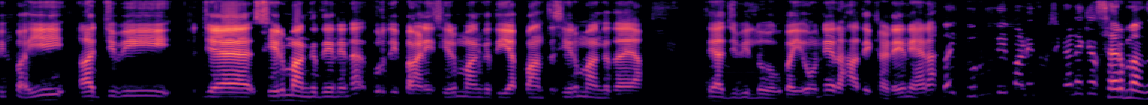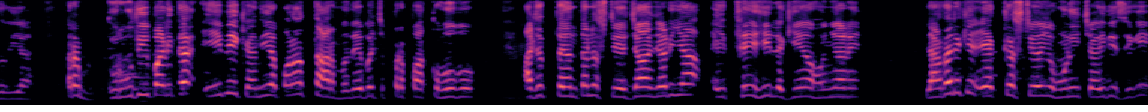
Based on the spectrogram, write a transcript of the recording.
ਵੀ ਭਾਈ ਅੱਜ ਵੀ ਜੈ ਸਿਰ ਮੰਗਦੇ ਨੇ ਨਾ ਗੁਰੂ ਦੀ ਬਾਣੀ ਸਿਰ ਮੰਗਦੀ ਆ ਪੰਥ ਸਿਰ ਮੰਗਦਾ ਆ ਤੇ ਅੱਜ ਵੀ ਲੋਕ ਬਾਈ ਉਹਨੇ ਰਾਹਾਂ ਤੇ ਖੜੇ ਨੇ ਹੈ ਨਾ ਬਾਈ ਗੁਰੂ ਦੀ ਬਾਣੀ ਤੁਸੀਂ ਕਹਿੰਦੇ ਕਿ ਸਿਰ ਮੰਗਦੀ ਆ ਪਰ ਗੁਰੂ ਦੀ ਬਾਣੀ ਤਾਂ ਇਹ ਵੀ ਕਹਿੰਦੀ ਆ ਆਪਣਾ ਧਰਮ ਦੇ ਵਿੱਚ ਪ੍ਰਪੱਕ ਹੋਵੋ। ਅੱਜ ਤਿੰਨ ਤਿੰਨ ਸਟੇਜਾਂ ਜਿਹੜੀਆਂ ਇੱਥੇ ਹੀ ਲੱਗੀਆਂ ਹੋਈਆਂ ਨੇ। ਲੱਗਦਾ ਨਹੀਂ ਕਿ ਇੱਕ ਸਟੇਜ ਹੋਣੀ ਚਾਹੀਦੀ ਸੀਗੀ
